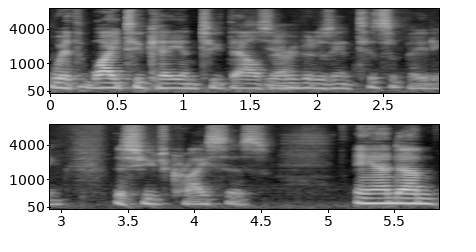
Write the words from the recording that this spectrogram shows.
with Y2K in 2000. Yeah. Everybody was anticipating this huge crisis. And um,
